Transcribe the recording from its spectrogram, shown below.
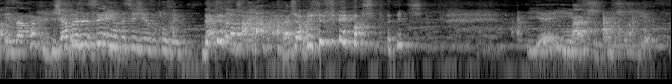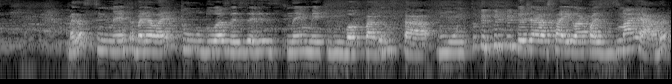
lá. Exatamente. Já presenciei um desses dias, inclusive. Bastante, né? Já presenciei bastante. E é isso. Bastante dias. Mas assim, né? Trabalhar lá é tudo. Às vezes eles né, meio que me botam pra dançar muito. que eu já saí lá quase desmaiada.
